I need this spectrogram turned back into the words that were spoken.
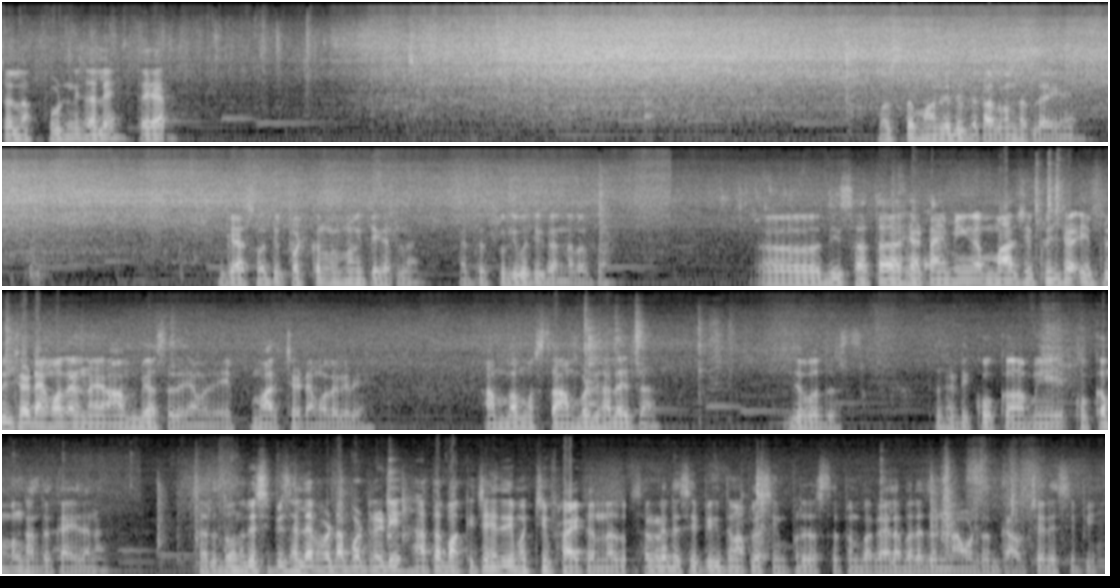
चला फोडणी झाले तयार. मस्त मांदेलीचं कालवण घातलं आहे. गॅसवरती पटकन म्हणून इथे घातला. आता चुलीवरती करणार होतो. अं, जी स- आता ह्या टायमिंग मार्च एप्रिलच्या एप्रिलच्या टायमाला ना आंबे असतात त्याच्यामध्ये मार्चच्या टायमाला वगैरे. आंबा मस्त आंबट घालायचा जबरदस्त. त्यासाठी कोकम आम्ही कोकम पण घालतात काही जण. तर दोन रेसिपी झाल्या फटाफट रेडी आता बाकीचे हे मच्छी फ्राय करणार. सगळ्या रेसिपी एकदम आपल्या सिंपल असतात पण बघायला बऱ्याच जण आवडतात गावच्या रेसिपी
